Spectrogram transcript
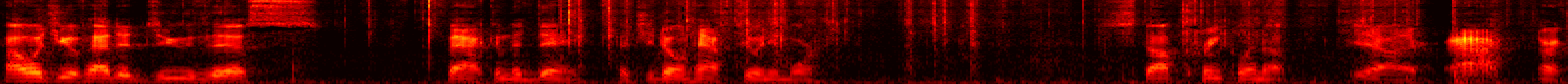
How would you have had to do this back in the day that you don't have to anymore? Stop crinkling up. Yeah, there. Ah, all right.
